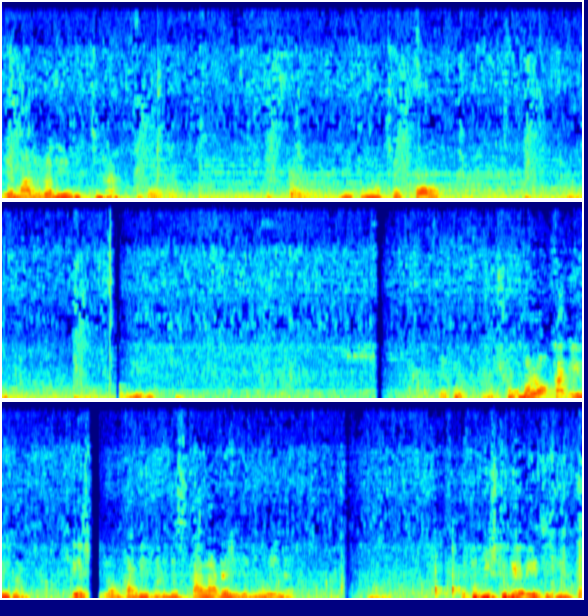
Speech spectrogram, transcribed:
এ মাছগুলো দিয়ে দিচ্ছি হ্যাঁ? যেহেতু মাছের টক হুম, দিয়ে দিচ্ছি। একটু শুকনো লঙ্কা দিয়ে দিলাম টেস্টি লঙ্কা দিয়ে দিলাম বেশ কালারটা এই জন্য বুঝলে? একটু মিষ্টি দিয়ে দিয়েছি কিন্তু।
